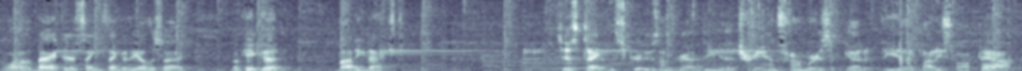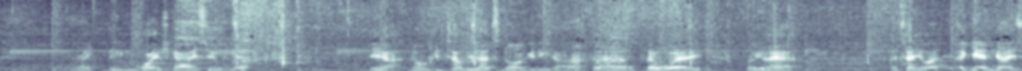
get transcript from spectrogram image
the one on the back there, same thing with the other side. Okay, good. Body next. Just tighten the screws and grab the uh, transformers, got it, the uh, body swapped out. All right, maiden voyage, guys, see what we get. Yeah, no one can tell me that's doggedy, huh? no way. Look at that. I tell you what, again, guys,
